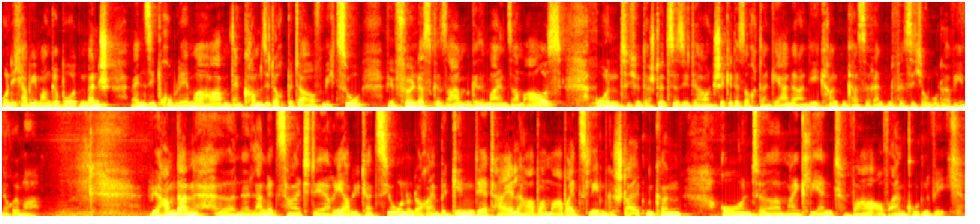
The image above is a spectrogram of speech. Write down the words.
und ich habe ihm angeboten, Mensch, wenn Sie Probleme haben, dann kommen Sie doch bitte auf mich zu. Wir füllen das gemeinsam aus und ich unterstütze Sie da und schicke das auch dann gerne an die Krankenkasse, Rentenversicherung oder wen auch immer. Wir haben dann äh, eine lange Zeit der Rehabilitation und auch einen Beginn der Teilhabe am Arbeitsleben gestalten können. Und äh, mein Klient war auf einem guten Weg.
